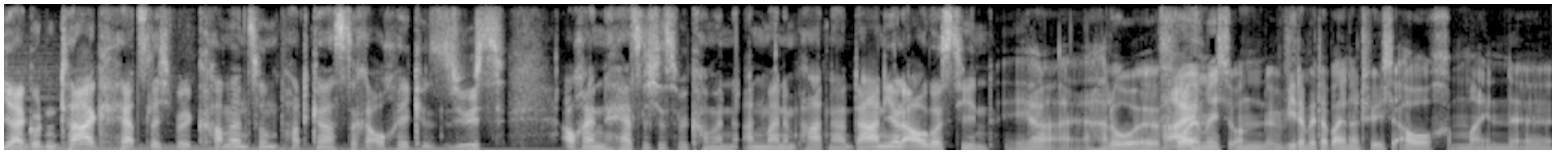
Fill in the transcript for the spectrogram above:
Ja, guten Tag. Herzlich willkommen zum Podcast Rauchig Süß. Auch ein herzliches Willkommen an meinem Partner Daniel Augustin. Ja, hallo, äh, freue mich und wieder mit dabei natürlich auch mein äh,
